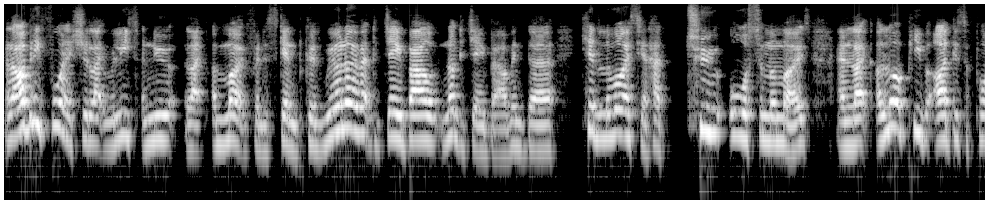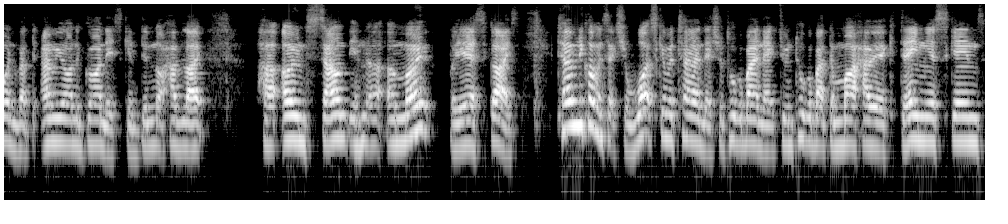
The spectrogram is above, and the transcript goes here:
And I believe Fortnite should like release a new like emote for the skin because we all know that the J Bal not the J Balvin, the Kid LAROI skin had two awesome emotes. And like a lot of people are disappointed that the Ariana Grande skin did not have like her own sound in her emote. But yes, guys, tell me in the comment section what's going to return there. Should talk about next? We talk about the My Hero Academia skins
